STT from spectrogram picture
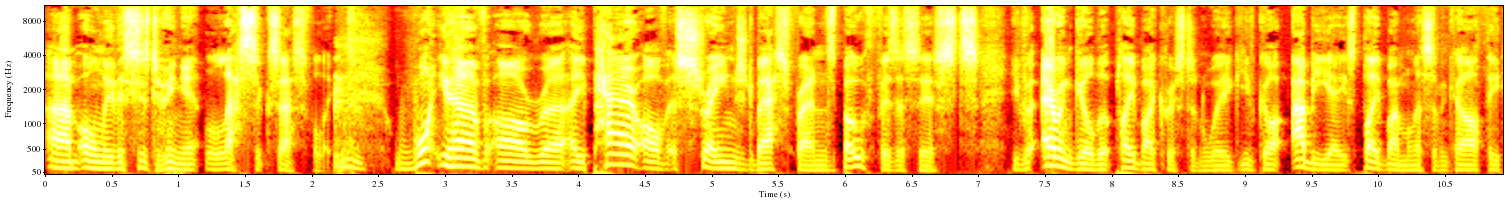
um, only this is doing it less successfully. what you have are uh, a pair of estranged best friends, both physicists. You've got Erin Gilbert, played by Kristen Wiig. You've got Abby Yates, played by Melissa McCarthy.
